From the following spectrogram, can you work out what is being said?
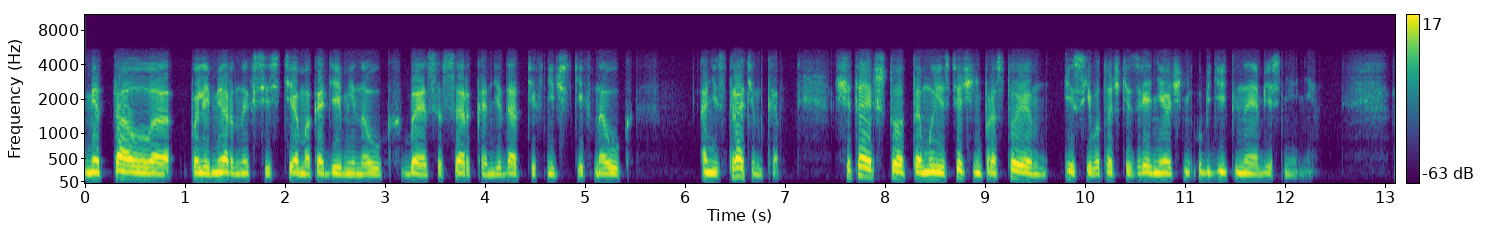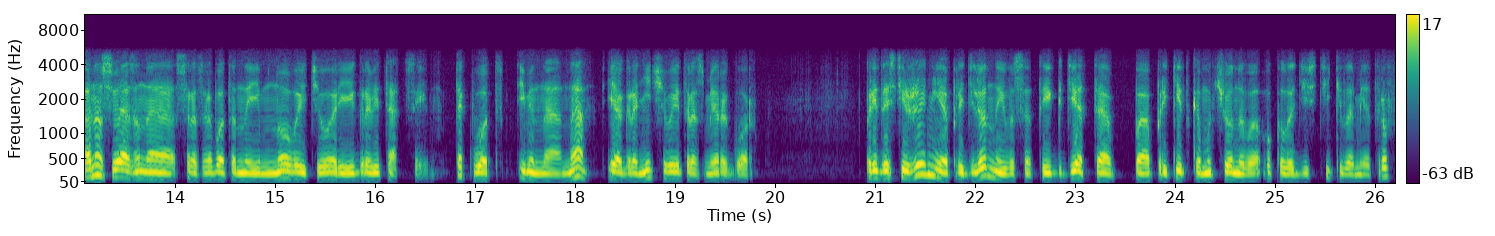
металлополимерных систем Академии наук БССР, кандидат технических наук Анистратенко, считает, что тому есть очень простое и с его точки зрения очень убедительное объяснение. Оно связано с разработанной им новой теорией гравитации. Так вот, именно она и ограничивает размеры гор. При достижении определенной высоты, где-то по прикидкам ученого около 10 километров,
